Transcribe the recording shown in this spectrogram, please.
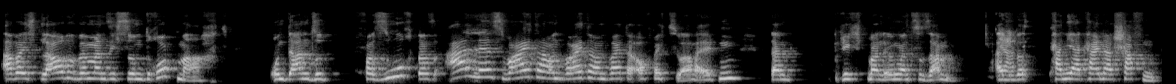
Aber ich glaube, wenn man sich so einen Druck macht und dann so versucht, das alles weiter und weiter und weiter aufrechtzuerhalten, dann bricht man irgendwann zusammen. Also ja. das kann ja keiner schaffen.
